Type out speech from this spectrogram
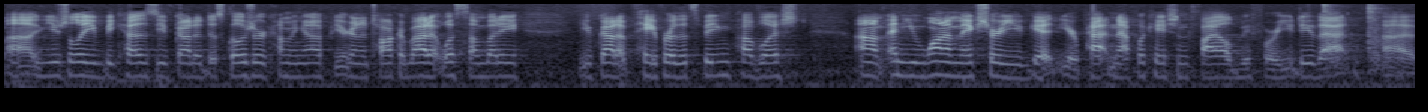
uh, usually because you've got a disclosure coming up, you're going to talk about it with somebody, you've got a paper that's being published, um, and you want to make sure you get your patent application filed before you do that. Uh,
